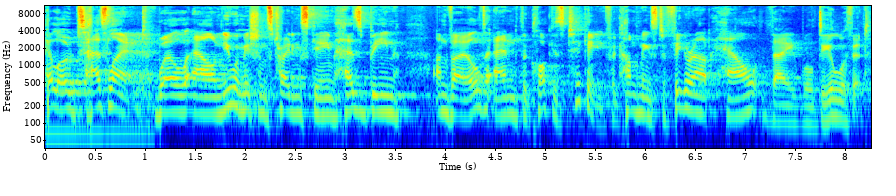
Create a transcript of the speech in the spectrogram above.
Hello, Tasland. Well, our new emissions trading scheme has been unveiled and the clock is ticking for companies to figure out how they will deal with it.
